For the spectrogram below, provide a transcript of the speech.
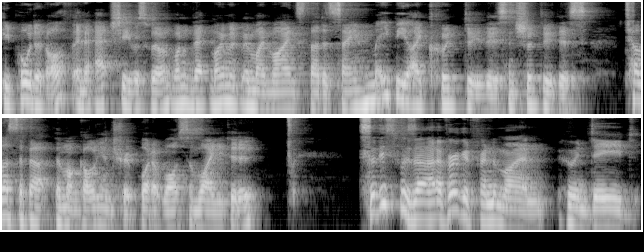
He pulled it off, and it actually was one of that moment when my mind started saying, maybe I could do this and should do this. Tell us about the Mongolian trip, what it was, and why you did it. So this was a, a very good friend of mine who indeed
